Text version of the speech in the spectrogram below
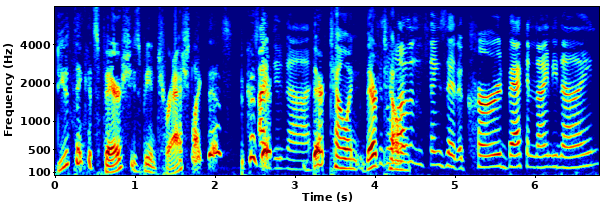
do you think it's fair she's being trashed like this? Because I do not. They're telling. They're Because a telling. lot of the things that occurred back in '99,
